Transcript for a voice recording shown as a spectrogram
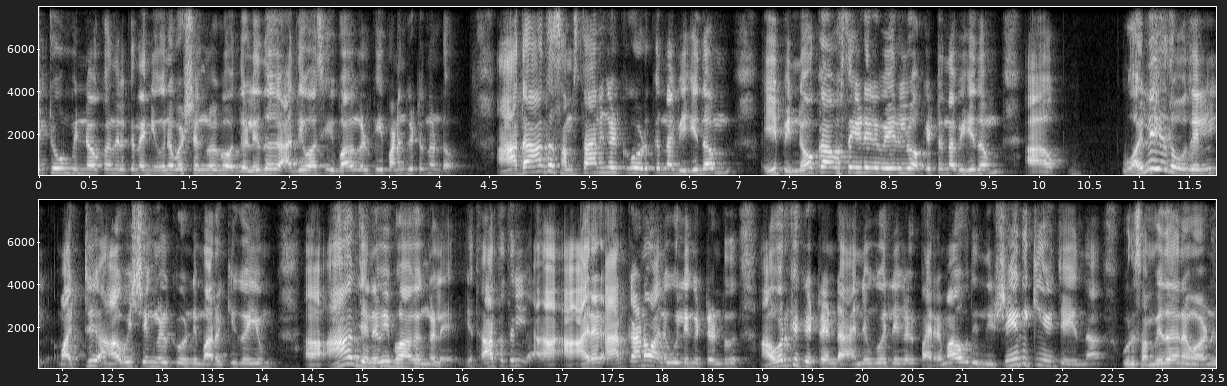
ഏറ്റവും പിന്നോക്കം നിൽക്കുന്ന ന്യൂനപക്ഷങ്ങൾക്കോ ദളിത് ആദിവാസി വിഭാഗങ്ങൾക്കോ ഈ പണം കിട്ടുന്നുണ്ടോ? അതാത് സംസ്ഥാനങ്ങൾക്ക് കൊടുക്കുന്ന വിഹിതം ഈ പിന്നോക്കാവസ്ഥയുടെ പേരിൽ കിട്ടുന്ന വിഹിതം വലിയ തോതിൽ മറ്റ് ആവശ്യങ്ങൾക്ക് വേണ്ടി മറിക്കുകയും ആ, ജനവിഭാഗങ്ങളെ യഥാർത്ഥത്തിൽ ആർക്കാണോ ആനുകൂല്യം കിട്ടേണ്ടത്? അവർക്ക് കിട്ടേണ്ട ആനുകൂല്യങ്ങൾ പരമാവധി നിഷേധിക്കുകയും ചെയ്യുന്ന ഒരു സംവിധാനമാണ്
